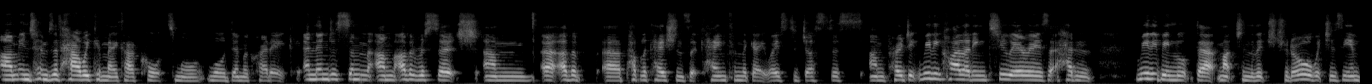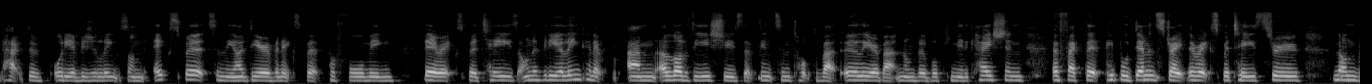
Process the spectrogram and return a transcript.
um, in terms of how we can make our courts more more democratic, and then just some um, other research, um, uh, other uh, publications that came from the Gateways to Justice um, project, really highlighting two areas that hadn't really been looked at much in the literature at all, which is the impact of audiovisual links on experts and the idea of an expert performing their expertise on a video link. And it, um, a lot of the issues that Vincent talked about earlier about nonverbal communication, the fact that people demonstrate their expertise through non,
